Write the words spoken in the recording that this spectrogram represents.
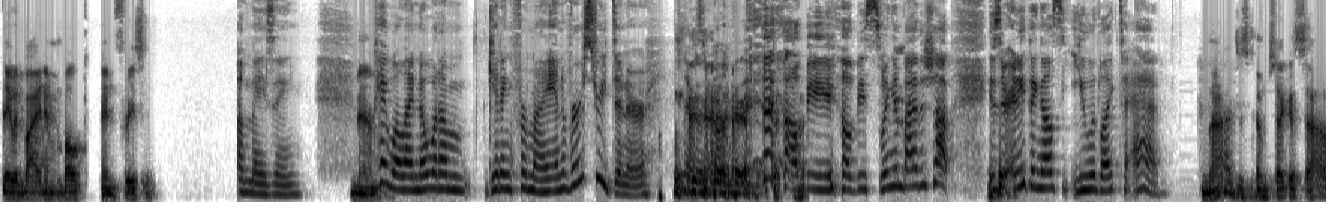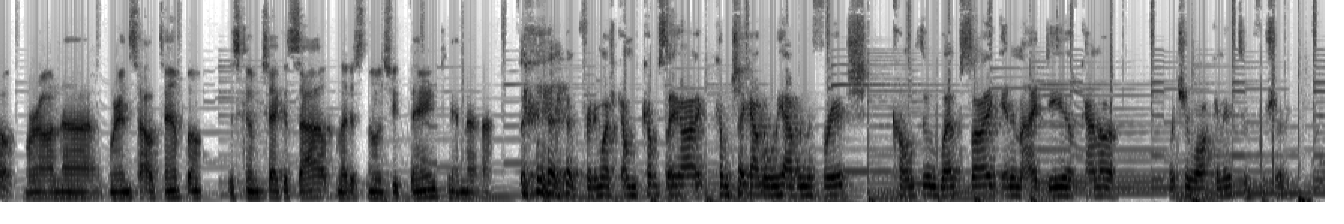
They would buy it in bulk and freeze it. Amazing. Yeah. Okay, well, I know what I'm getting for my anniversary dinner next month. I'll be I'll be swinging by the shop. Is there anything else you would like to add? Nah, just come check us out. We're on uh we're in South Tampa. Just come check us out. Let us know what you think, and uh pretty much come come say hi. Come check out what we have in the fridge. Come through the website, get an idea of kind of what you're walking into for sure.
